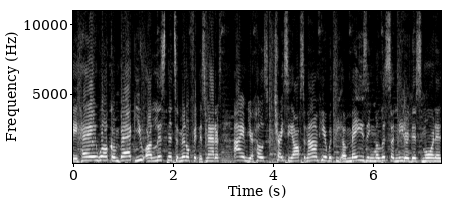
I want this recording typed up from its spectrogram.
Hey, hey, welcome back. You are listening to Mental Fitness Matters. I am your host, Tracy Austin. I'm here with the amazing Melissa Neader this morning,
